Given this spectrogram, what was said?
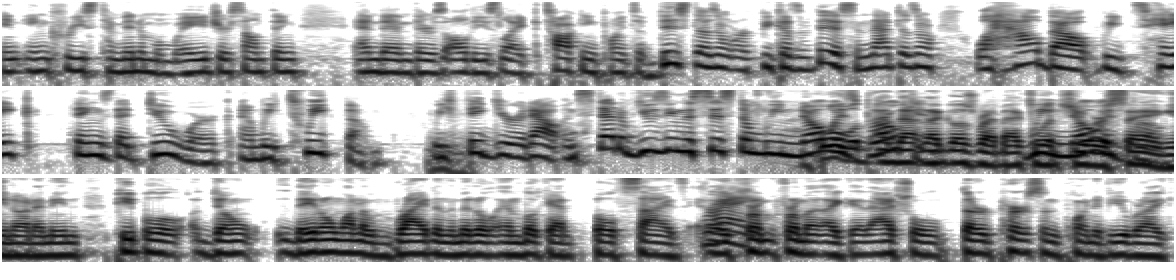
an increase to minimum wage or something and then there's all these like talking points of this doesn't work because of this and that doesn't work. well how about we take things that do work and we tweak them. We hmm. figure it out instead of using the system we know is. Well, broken. and that, that goes right back to We what you were is saying. You know what I mean? People don't they don't want to ride in the middle and look at both sides, like from from a, like an actual third person point of view. We're like,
